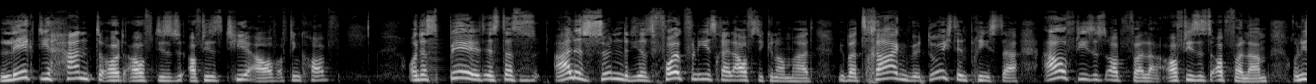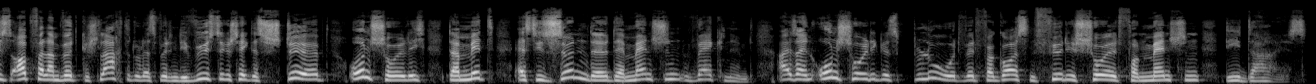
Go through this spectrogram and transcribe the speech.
legt die Hand dort auf dieses, auf dieses Tier auf, auf den Kopf und das Bild ist, dass alles Sünde, die das Volk von Israel auf sich genommen hat, übertragen wird durch den Priester auf dieses Opferlamm, auf dieses Opferlamm. Und dieses Opferlamm wird geschlachtet oder es wird in die Wüste geschickt. Es stirbt unschuldig, damit es die Sünde der Menschen wegnimmt. Also ein unschuldiges Blut wird vergossen für die Schuld von Menschen, die da ist.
